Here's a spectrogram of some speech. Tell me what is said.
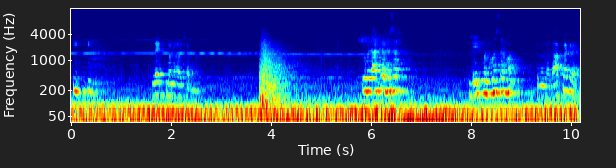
लेट मनोहर शर्मा क्यों मज़ाक कर रहे सर? लेट मनोहर शर्मा? तुम्हें मज़ाक लग रहा है?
